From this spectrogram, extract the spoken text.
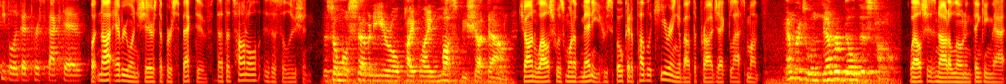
people a good perspective. But not everyone shares the perspective that the tunnel is a solution. This almost 70 year old pipeline must be shut down. John Welsh was one of many who spoke at a public hearing about the project last month. Enbridge will never build this tunnel. Welsh is not alone in thinking that.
